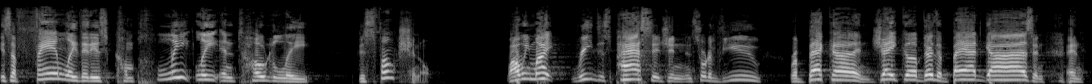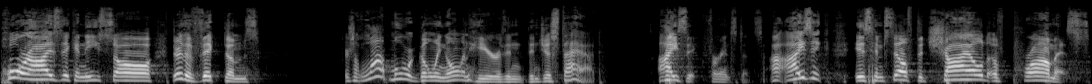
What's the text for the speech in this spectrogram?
is a family that is completely and totally dysfunctional. While we might read this passage and, and sort of view Rebecca and Jacob, they're the bad guys, and, and poor Isaac and Esau, they're the victims. There's a lot more going on here than, than just that. Isaac, for instance. Isaac is himself the child of promise.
